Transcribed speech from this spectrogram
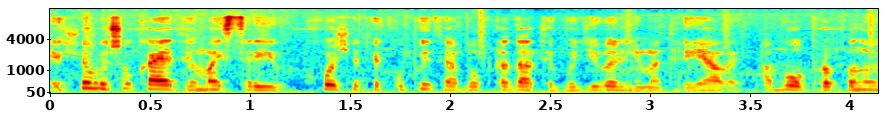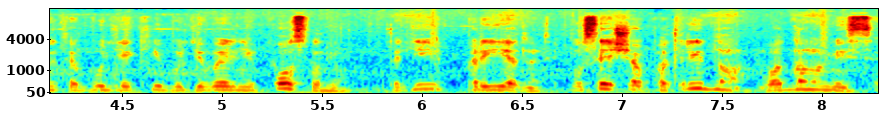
Якщо ви шукаєте майстрів, хочете купити або продати будівельні матеріали, або пропонуєте будь-які будівельні послуги, тоді приєднуйте. Усе, що потрібно, в одному місці.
